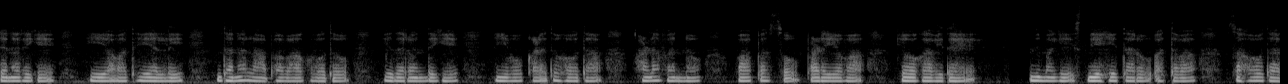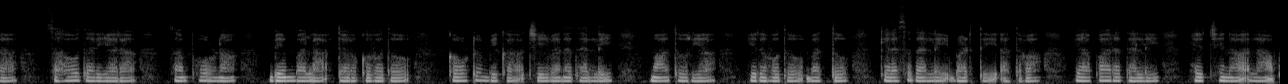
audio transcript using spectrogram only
ಜನರಿಗೆ ಈ ಅವಧಿಯಲ್ಲಿ ಧನಲಾಭವಾಗುವುದು ಇದರೊಂದಿಗೆ ನೀವು ಕಳೆದುಹೋದ ಹಣವನ್ನು ವಾಪಸ್ಸು ಪಡೆಯುವ ಯೋಗವಿದೆ. ನಿಮಗೆ ಸ್ನೇಹಿತರು ಅಥವಾ ಸಹೋದರ, ಸಹೋದರಿಯರ ಸಂಪೂರ್ಣ ಬೆಂಬಲ ದೊರಕುವುದು. ಕೌಟುಂಬಿಕ ಜೀವನದಲ್ಲಿ ಮಾಧುರ್ಯ ಇರುವುದು ಮತ್ತು ಕೆಲಸದಲ್ಲಿ ಬಡ್ತಿ ಅಥವಾ ವ್ಯಾಪಾರದಲ್ಲಿ ಹೆಚ್ಚಿನ ಲಾಭ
